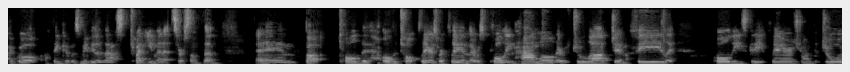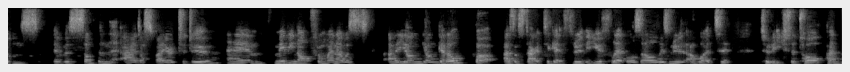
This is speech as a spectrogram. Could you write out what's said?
I got. I think it was maybe the last twenty minutes or something. Um, but all the all the top players were playing. There was Pauline Hamill, there was Jo Love, Gemma Fay, like all these great players, Rhonda Jones. It was something that I'd aspired to do. Um, maybe not from when I was a young young girl but as i started to get through the youth levels i always knew that i wanted to to reach the top and,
